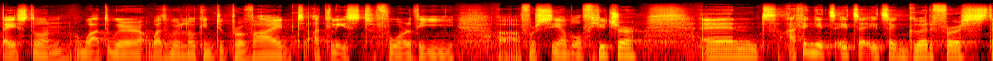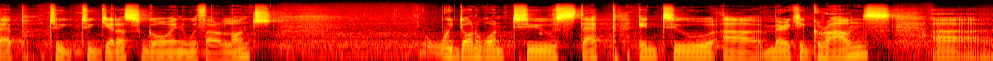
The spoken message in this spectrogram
based on what we're what we're looking to provide, at least for the uh, foreseeable future. And I think it's it's a, it's a good first step to to get us going with our launch we don't want to step into uh, murky grounds uh,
